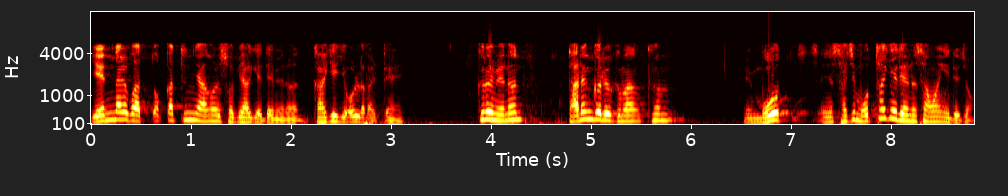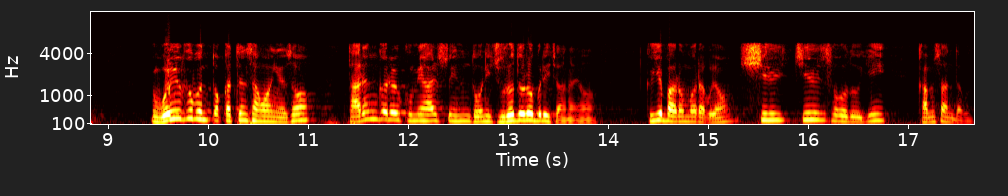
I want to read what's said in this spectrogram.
옛날과 똑같은 양을 소비하게 되면은 가격이 올라갈 때 그러면은 다른 거를 그만큼 못 사지 못하게 되는 상황이 되죠. 월급은 똑같은 상황에서 다른 거를 구매할 수 있는 돈이 줄어들어 버리지 않아요. 그게 바로 뭐라고요? 실질 소득이 감소한다고.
